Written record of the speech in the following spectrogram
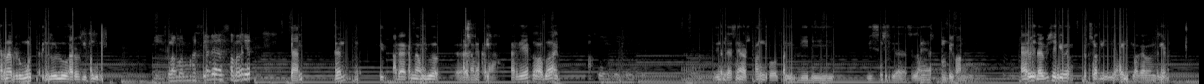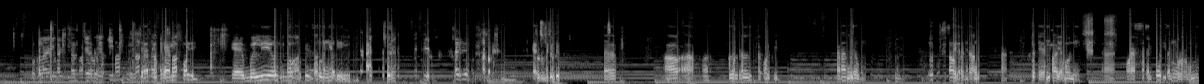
karena bermutu dulu harus itu Selama masih ada samanya. dan ada kenal juga eh, ya karya itu abad Betul, betul. jadi harus panggung di di di di sisi selama di panggung tapi tidak bisa gimana lagi lain bakalan dia kan kita. kayak beliau itu apa ini apa karena ya tahu kayak apa mau nih nah pas itu kan orang ini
